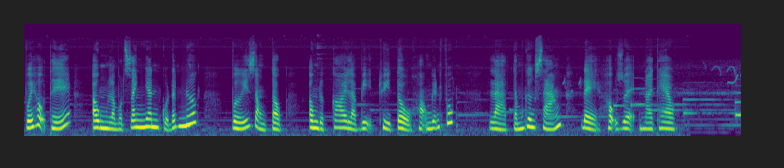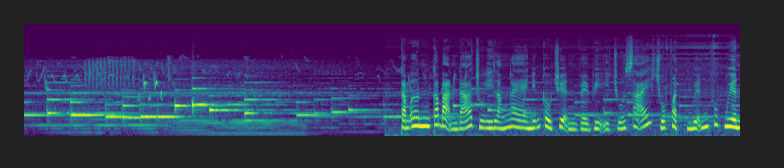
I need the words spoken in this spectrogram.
Với hậu thế, ông là một danh nhân của đất nước. Với dòng tộc, ông được coi là vị thủy tổ họ Nguyễn Phúc, là tấm gương sáng để hậu duệ noi theo. Cảm ơn các bạn đã chú ý lắng nghe những câu chuyện về vị Chúa Sãi, Chúa Phật Nguyễn Phúc Nguyên.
